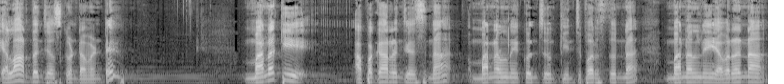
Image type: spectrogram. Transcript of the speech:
ఎలా అర్థం చేసుకుంటామంటే మనకి అపకారం చేసినా మనల్ని కొంచెం కించపరుస్తున్నా మనల్ని ఎవరైనా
